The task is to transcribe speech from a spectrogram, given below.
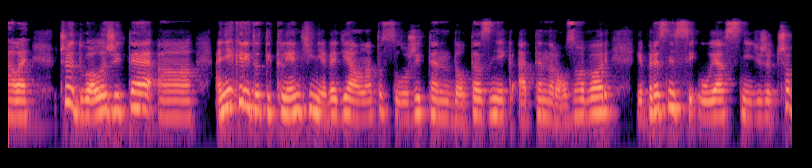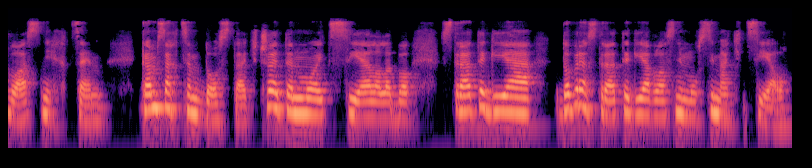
Ale čo je dôležité, a, niekedy to tí klienti nevedia, ale na to slúži ten dotazník a ten rozhovor, je presne si ujasniť, že čo vlastne chcem, kam sa chcem dostať, čo je ten môj cieľ, lebo stratégia, dobrá stratégia vlastne musí mať cieľ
